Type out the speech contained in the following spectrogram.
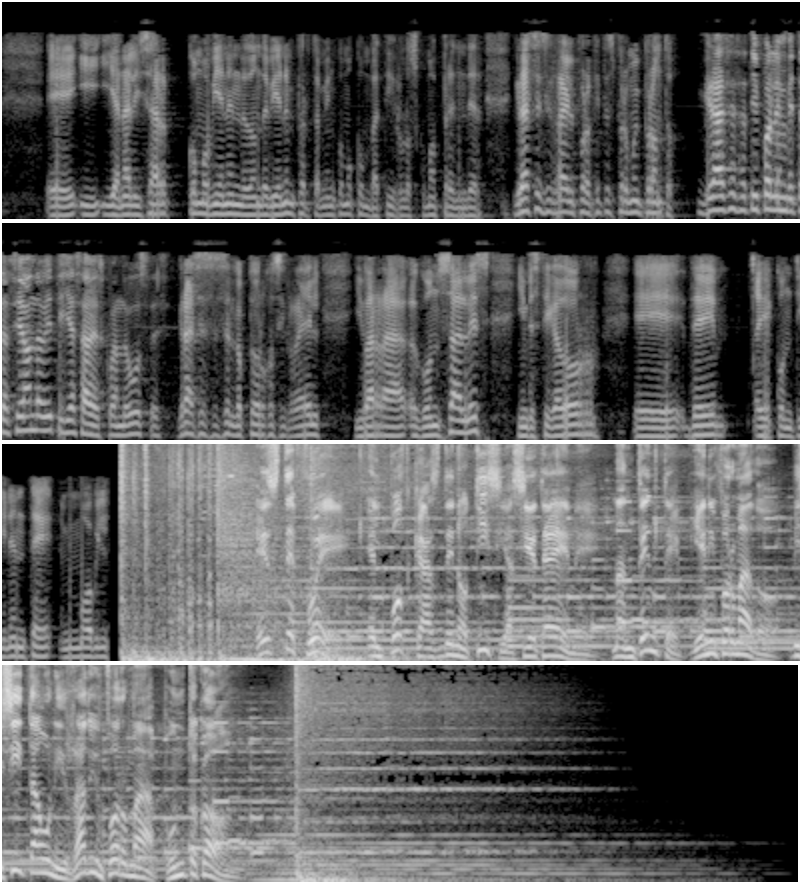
Eh, y, analizar cómo vienen, de dónde vienen, pero también cómo combatirlos, cómo aprender. Gracias Israel, por aquí te espero muy pronto. Gracias a ti por la invitación, David, y ya sabes, cuando gustes. Gracias, es el doctor José Israel Ibarra González, investigador eh, de eh, Continente Móvil. Este fue el podcast de Noticias 7am. Mantente bien informado. Visita unirradioinforma.com.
